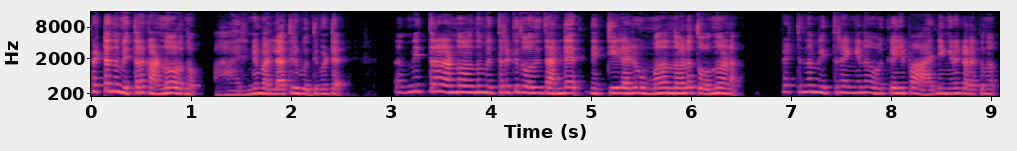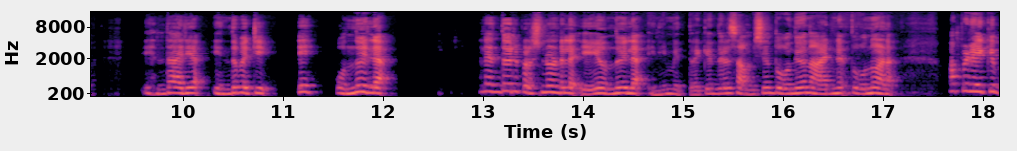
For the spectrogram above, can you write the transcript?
പെട്ടെന്ന് മിത്ര കണ്ണു തുറന്നു. ആരിനും വല്ലാത്തൊരു ബുദ്ധിമുട്ട്. മിത്ര കണ്ണു തുറന്നു മിത്രയ്ക്ക് തോന്നി തന്റെ നെറ്റിയിൽ ആരും ഉമ്മ തന്ന പോലെ തോന്നുവാണ്. പെട്ടെന്ന് മിത്ര ഇങ്ങനെ നോക്കി നോക്കിക്കഴിഞ്ഞപ്പോൾ ആരിനിങ്ങനെ കിടക്കുന്നു. എന്താ ആര്യ? എന്ത് പറ്റി? ഏ ഒന്നുമില്ല. അല്ല എന്തോ ഒരു പ്രശ്നമുണ്ടല്ലോ. ഏ ഒന്നുമില്ല. ഇനി മിത്രയ്ക്ക് എന്തെങ്കിലും സംശയം തോന്നിയോ എന്ന് ആര്യന് തോന്നുവാണ്. അപ്പോഴേക്കും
